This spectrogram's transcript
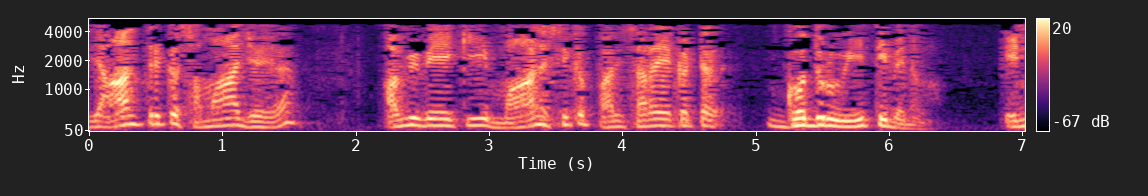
යාන්ත්‍රික සමාජය අවිවේකී මානසික පරිසරයකට ගොදුරු වී තිබෙනවා. ඉන්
